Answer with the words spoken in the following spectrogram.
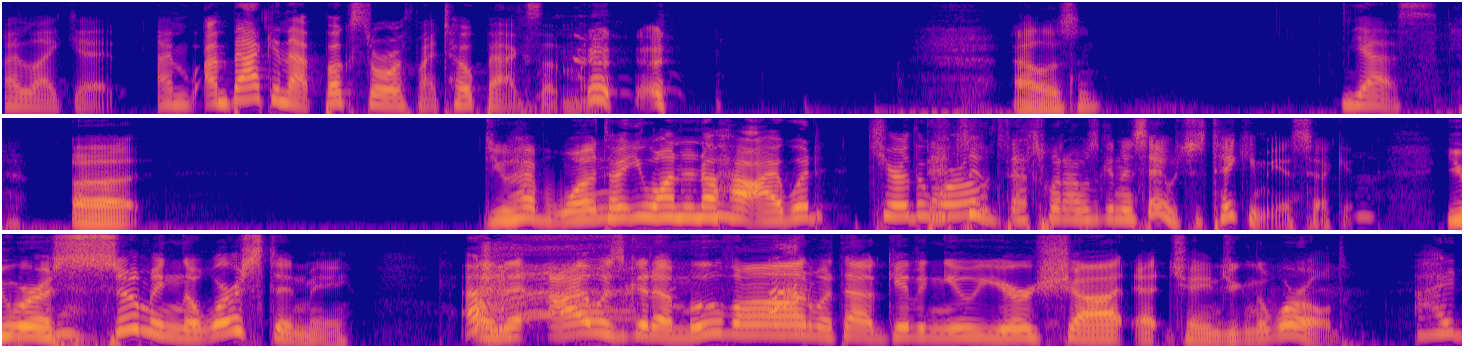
I like it. I'm I'm back in that bookstore with my tote bag suddenly. Allison, yes. Uh, do you have one? Don't you want to know how I would cure the that's, world? that's what I was going to say, which is taking me a second. You were assuming the worst in me, and that I was going to move on without giving you your shot at changing the world. I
